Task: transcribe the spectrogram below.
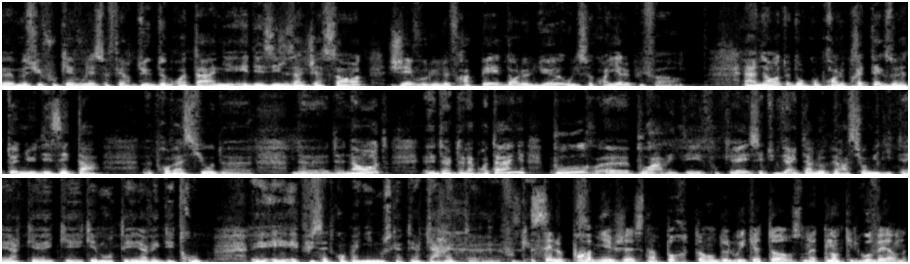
Euh, Monsieur Fouquet voulait se faire duc de Bretagne et des îles adjacentes. J'ai voulu le frapper dans le lieu où il se croyait le plus fort. À Nantes, donc on prend le prétexte de la tenue des États provinciaux de, de, de Nantes, euh, de, de, la Bretagne, pour, euh, pour arrêter Fouquet. C'est une véritable opération militaire qui est, qui est, qui est montée avec des troupes et, et, et, puis cette compagnie de mousquetaires qui arrête Fouquet. C'est le premier geste important de Louis XIV maintenant qu'il gouverne.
